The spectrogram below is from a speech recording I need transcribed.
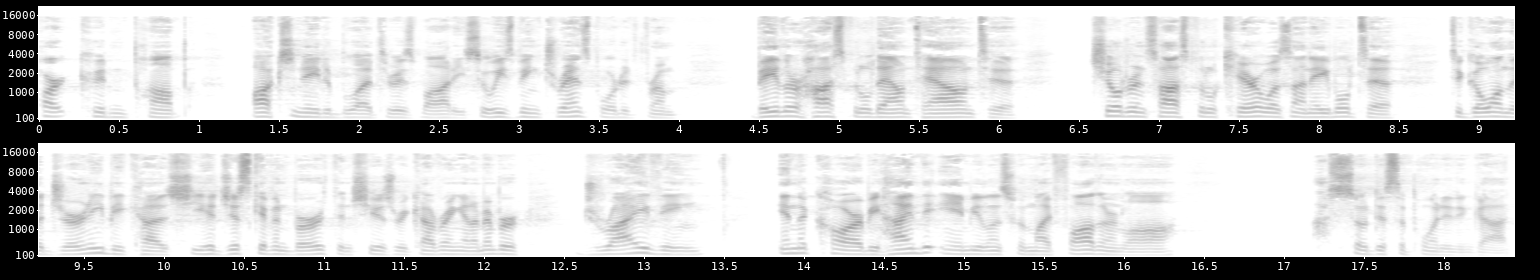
heart couldn't pump oxygenated blood through his body. So he's being transported from Baylor Hospital downtown to Children's Hospital. Kara was unable to, to go on the journey because she had just given birth and she was recovering. And I remember driving in the car behind the ambulance with my father in law. I was so disappointed in God.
